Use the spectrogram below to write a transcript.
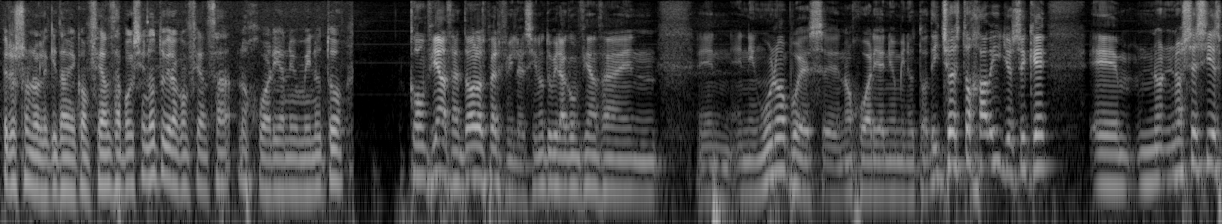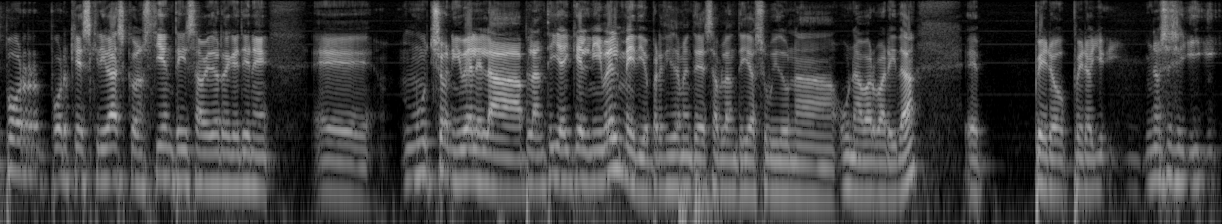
Pero eso no le quita mi confianza, porque si no tuviera confianza no jugaría ni un minuto. Confianza en todos los perfiles. Si no tuviera confianza en, en, ninguno, pues eh, no jugaría ni un minuto. Dicho esto, Javi, yo sé que eh, no, no, sé si es por porque escribas consciente y sabedor de que tiene mucho nivel en la plantilla y que el nivel medio precisamente de esa plantilla ha subido una, una barbaridad. pero pero yo, no sé si.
